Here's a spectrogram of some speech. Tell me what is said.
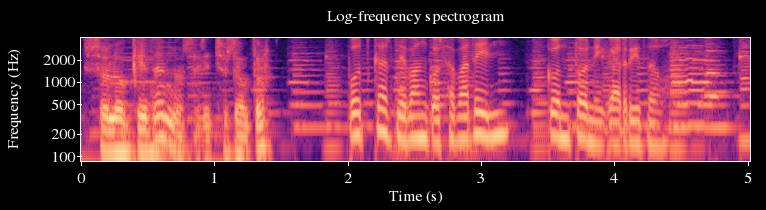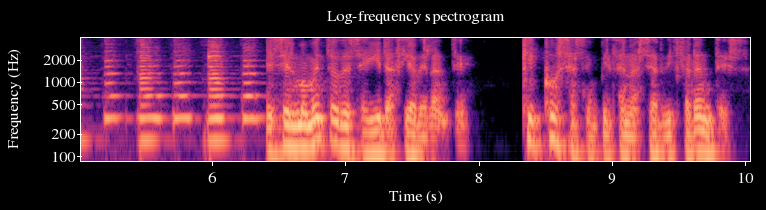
solo quedan los derechos de autor podcast de Banco Sabadell con Tony Garrido. Es el momento de seguir hacia adelante. ¿Qué cosas empiezan a ser diferentes?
